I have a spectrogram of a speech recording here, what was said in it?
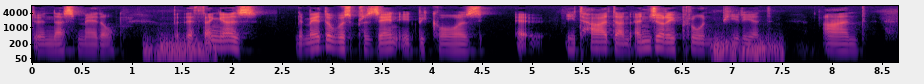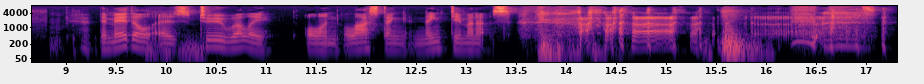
doing this medal, but the thing is, the medal was presented because it, he'd had an injury-prone period, and the medal is to Willie on lasting 90 minutes.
